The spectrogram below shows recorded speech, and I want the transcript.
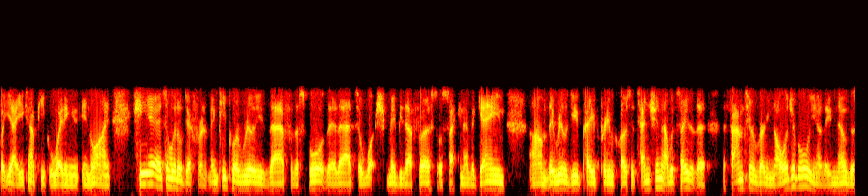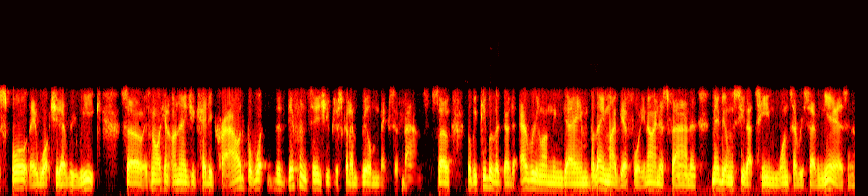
But yeah, you can have people waiting in, in line. Here it's a little different. I mean, people are really there for the sport. They're there to watch maybe their first or second ever game. Um, they really do pay pretty close attention. I would say that the, the fans here are very knowledgeable. You know, they know the sport. They watch it every week. So it's not like an uneducated crowd. But what the difference is, you've just got a real mix of fans. So there'll be people that go to every London game, but they might be a 49ers fan and maybe only see that team once every seven years. And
